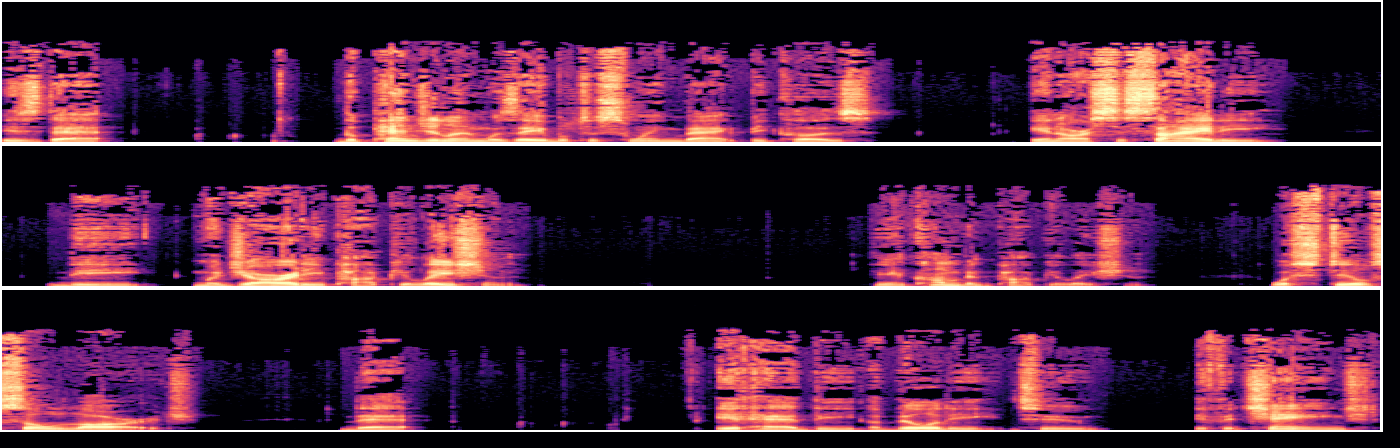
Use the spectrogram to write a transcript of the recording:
is that the pendulum was able to swing back because in our society, the majority population, the incumbent population, was still so large that it had the ability to if it changed,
